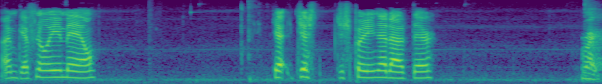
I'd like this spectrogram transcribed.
I'm definitely a male. Yeah, just just putting that out there. right.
